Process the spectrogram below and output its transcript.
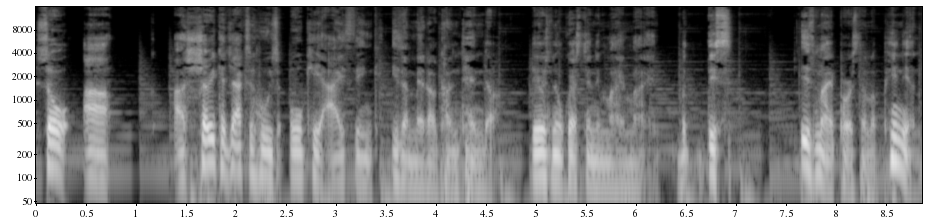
So, uh, uh, Jackson, who is okay, I think, is a medal contender. There is no question in my mind. But this is my personal opinion.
